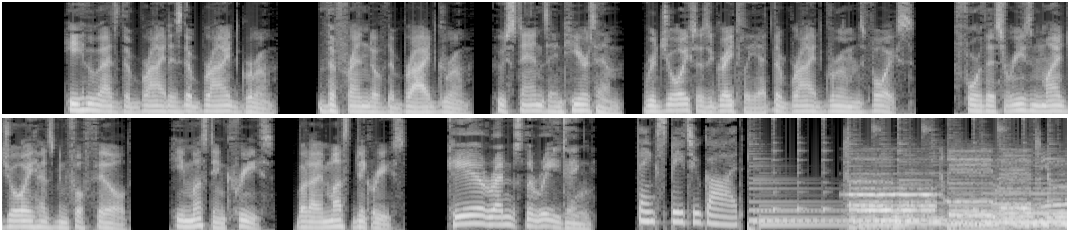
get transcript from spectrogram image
He who has the bride is the bridegroom. The friend of the bridegroom, who stands and hears him, rejoices greatly at the bridegroom's voice. For this reason my joy has been fulfilled. He must increase, but I must decrease. Here ends the reading. Thanks be to God. The Lord be with you,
